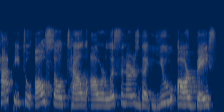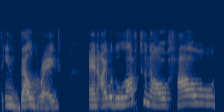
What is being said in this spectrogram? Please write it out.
happy to also tell our listeners that you are based in Belgrade. And I would love to know how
